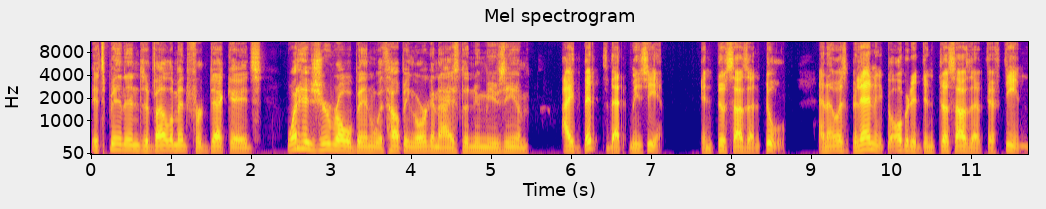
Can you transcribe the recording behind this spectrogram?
It's been in development for decades. What has your role been with helping organize the new museum? I built that museum in 2002, and I was planning to open it in 2015.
